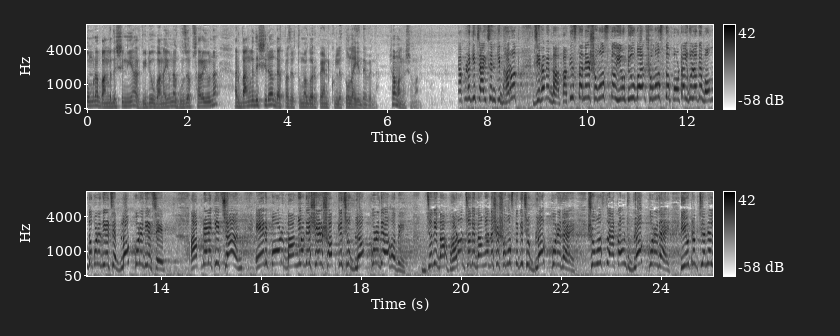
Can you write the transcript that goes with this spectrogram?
তোমরা বাংলাদেশে নিয়ে আর ভিডিও বানাইও না, গুজব ছড়াইও না, আর বাংলাদেশিরাও দেখবা যে তোমাকে আর প্যান্ট খুললে তোলাইয়ে দেবে না। সমানে সমান। আপনারা কি চাইছেন কি ভারত যেভাবে পাকিস্তানের সমস্ত ইউটিউবার সমস্ত পোর্টালগুলোকে বন্ধ করে দিয়েছে ব্লক করে দিয়েছে? আপনারা কি চান এরপর বাংলাদেশের সবকিছু ব্লক করে দেওয়া হবে? যদি ভারত যদি বাংলাদেশের সমস্ত কিছু ব্লক করে দেয়, সমস্ত অ্যাকাউন্ট ব্লক করে দেয় ইউটিউব চ্যানেল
